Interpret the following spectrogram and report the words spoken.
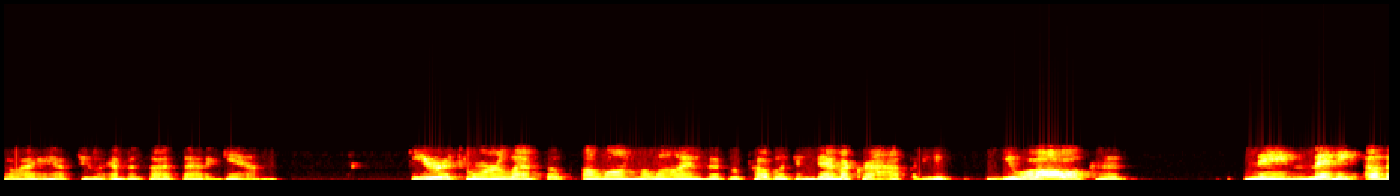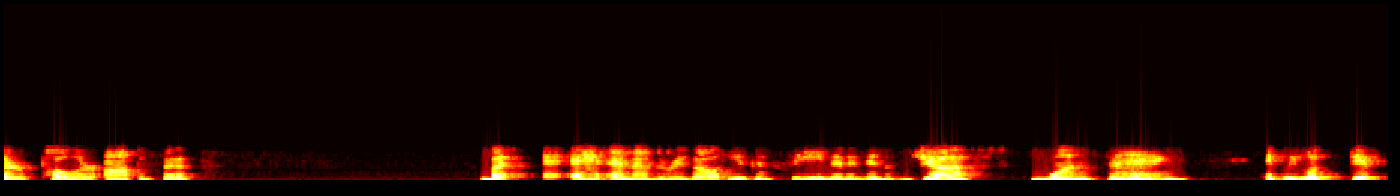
So I have to emphasize that again. Here it's more or less along the lines of Republican Democrat, but you, you all could name many other polar opposites. But, and as a result, you can see that it isn't just one thing. If we look dip,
